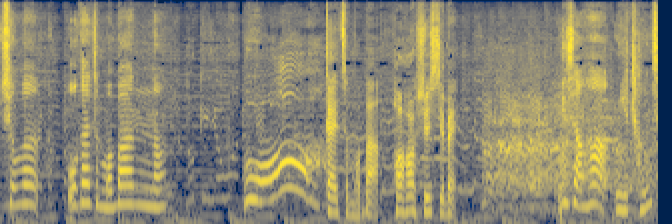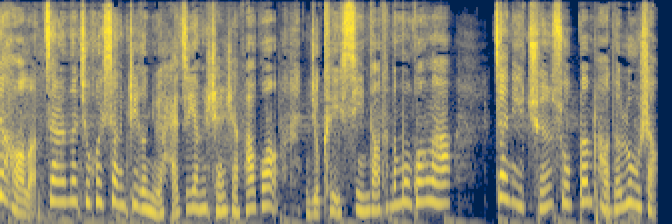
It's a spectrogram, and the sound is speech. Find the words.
请问我该怎么办呢？哦，该怎么办？好好学习呗。”你想哈，你成绩好了，自然呢就会像这个女孩子一样闪闪发光，你就可以吸引到她的目光啦。在你全速奔跑的路上，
